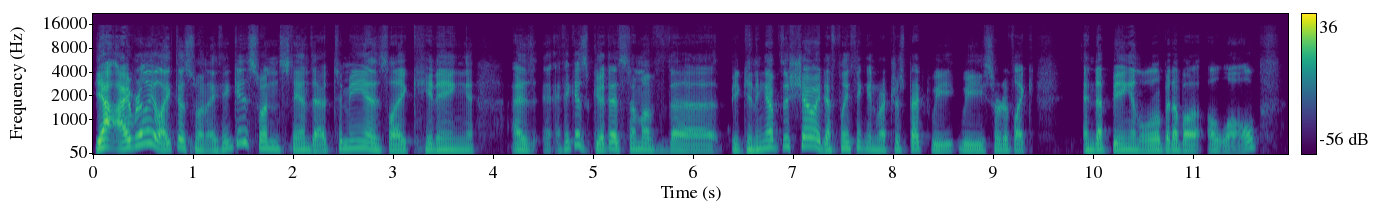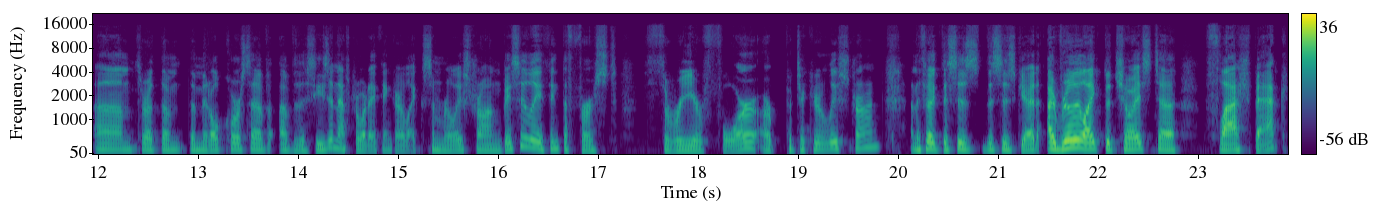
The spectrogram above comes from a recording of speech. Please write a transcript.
Yeah, I really like this one. I think this one stands out to me as like hitting as I think as good as some of the beginning of the show. I definitely think in retrospect we we sort of like end up being in a little bit of a, a lull um throughout the the middle course of of the season after what I think are like some really strong basically I think the first three or four are particularly strong and I feel like this is this is good. I really like the choice to flash back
